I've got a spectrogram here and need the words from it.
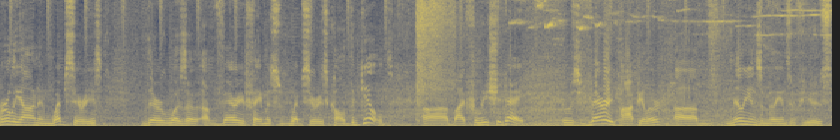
early on in web series, there was a, a very famous web series called The Guild uh, by Felicia Day. It was very popular, um, millions and millions of views.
